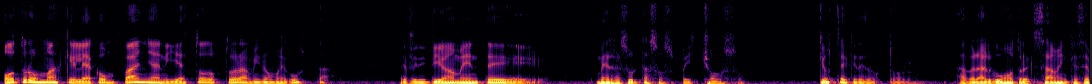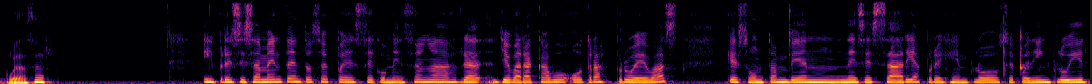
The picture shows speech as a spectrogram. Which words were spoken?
otros más que le acompañan y esto, doctor, a mí no me gusta. Definitivamente me resulta sospechoso. ¿Qué usted cree, doctor? ¿Habrá algún otro examen que se pueda hacer? Y precisamente entonces pues se comienzan a llevar a cabo otras pruebas que son también necesarias. Por ejemplo, se puede incluir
